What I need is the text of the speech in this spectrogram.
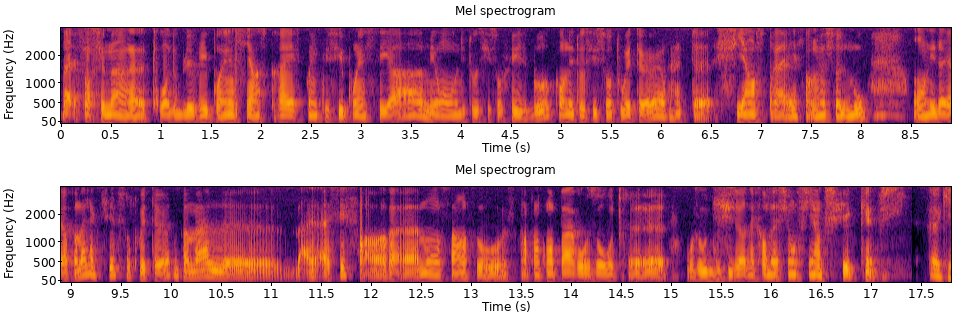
Ben, forcément, euh, www.sciencepresse.qc.ca, mais on est aussi sur Facebook, on est aussi sur Twitter, euh, Science Presse, en un seul mot. On est d'ailleurs pas mal actif sur Twitter, pas mal euh, assez fort, à mon sens, quand on compare aux autres, aux autres diffuseurs d'informations scientifiques. Ok,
